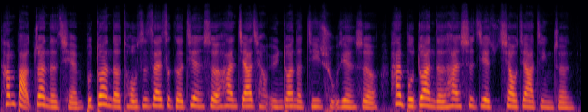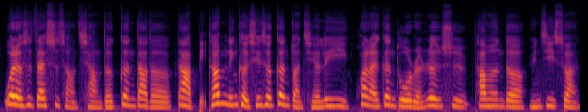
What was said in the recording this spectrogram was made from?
他们把赚的钱不断的投资在这个建设和加强云端的基础建设，和不断的和世界销价竞争，为了是在市场抢得更大的大饼，他们宁可牺牲更短期的利益，换来更多人认识他们的云计算。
